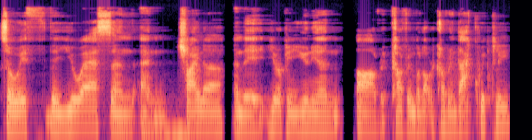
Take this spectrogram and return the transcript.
So if the US and, and China and the European Union are recovering, but not recovering that quickly,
